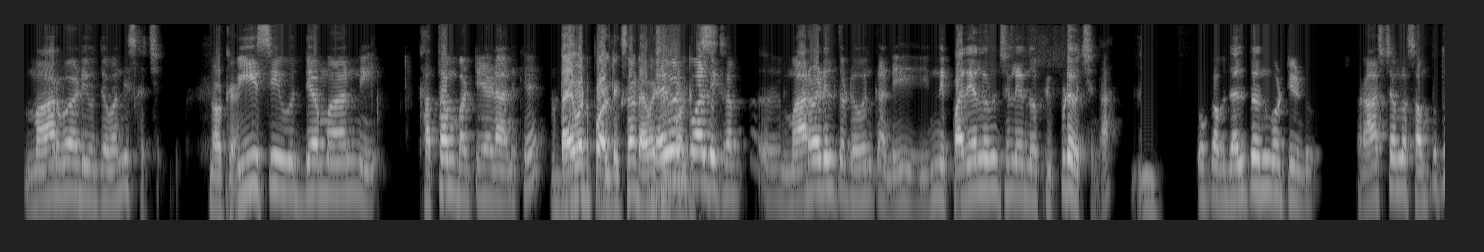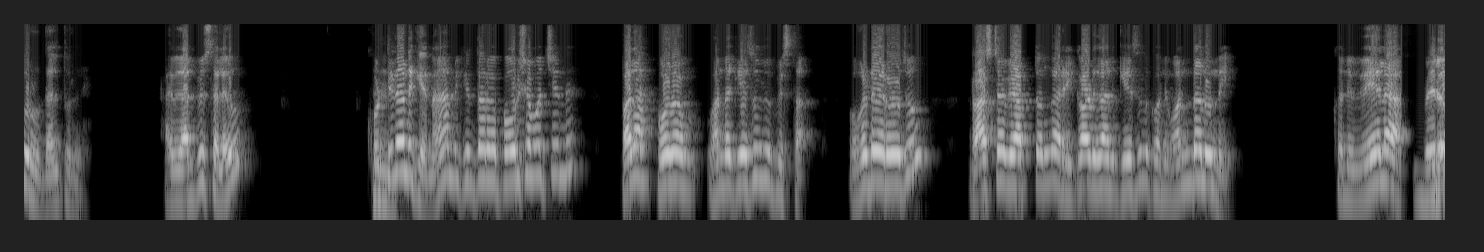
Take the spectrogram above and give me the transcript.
మార్వాడి ఉద్యమాన్ని తీసుకొచ్చింది. బీసీ ఉద్యమాన్ని కథం పట్టేయడానికే డైవర్ట్ పాలిటిక్స్ డైవర్ట్ పాలిటిక్స్ మార్వాడీలతో ఎవరికండి? ఇన్ని పదేళ్ళ నుంచి లేని నొప్పి ఇప్పుడే వచ్చిందా. ఒక దళితుని కొట్టిండు. రాష్ట్రంలో సంపుతురు దళితుల్ని. అవి కనిపిస్తలేవు. కొట్టినందుకేనా? మీకు ఇంత పౌరుషం వచ్చింది? పద పోదాం. వంద కేసులు చూపిస్తా. ఒకటే రోజు రాష్ట్ర వ్యాప్తంగా రికార్డు కాని కేసులు కొన్ని వందలు ఉన్నాయి కొన్ని వేల వేరే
